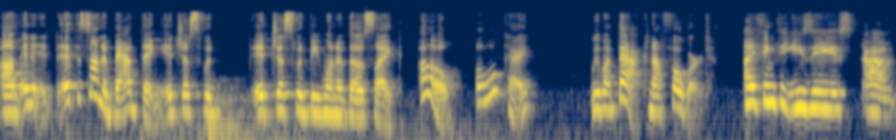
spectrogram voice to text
Um, and it, it's not a bad thing. It just would it just would be one of those like, "Oh, oh, okay, we went back, not forward." I think the easiest, um,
